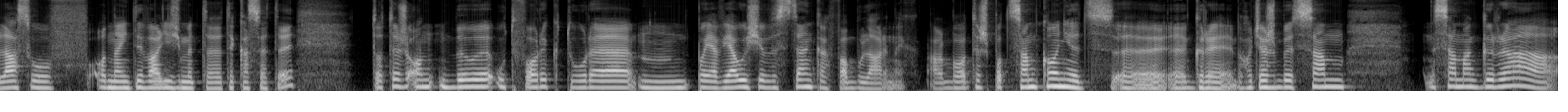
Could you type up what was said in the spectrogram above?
lasów odnajdywaliśmy te, te kasety, to też on, były utwory, które mm, pojawiały się w scenkach fabularnych, albo też pod sam koniec y, y, gry, chociażby sam sama gra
